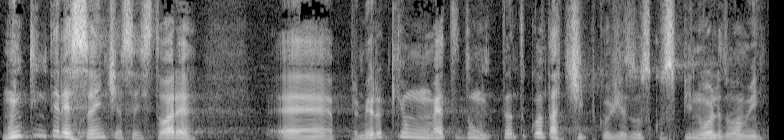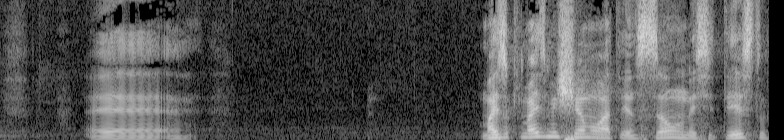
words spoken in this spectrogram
Muito interessante essa história. É, primeiro que um método um tanto quanto atípico, Jesus cuspir no olho do homem. É, mas o que mais me chama a atenção nesse texto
